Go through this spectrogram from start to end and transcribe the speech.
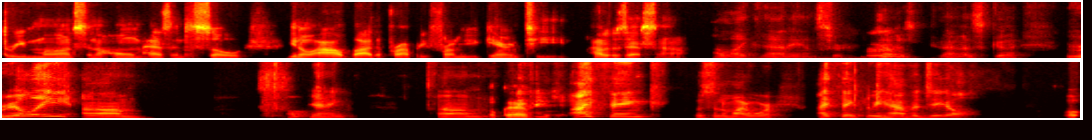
three months and a home hasn't sold, you know, I'll buy the property from you guaranteed. How does that sound? I like that answer. That Mm. was, that was good. Really? Um, okay. Um, okay. I think, I think, listen to my word, I think we have a deal. What,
